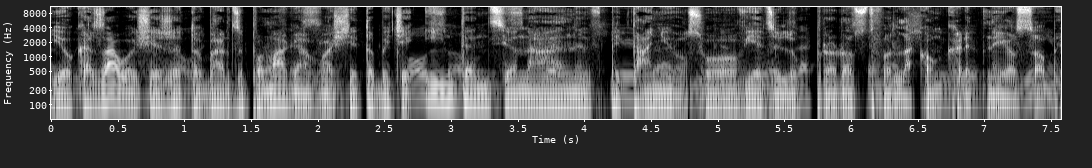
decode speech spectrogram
I okazało się, że to bardzo pomaga właśnie to bycie intencjonalnym w pytaniu o słowo wiedzy lub proroctwo dla konkretnej osoby.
